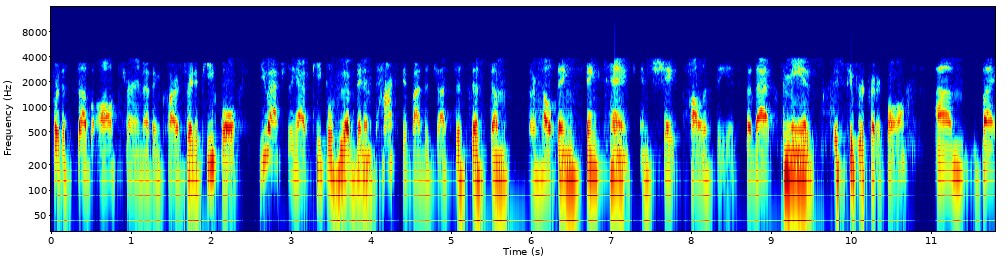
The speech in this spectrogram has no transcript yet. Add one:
for the subaltern of incarcerated people. You actually have people who have been impacted by the justice system. They're helping think tank and shape policies. So that to me is, is super critical. Um, but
